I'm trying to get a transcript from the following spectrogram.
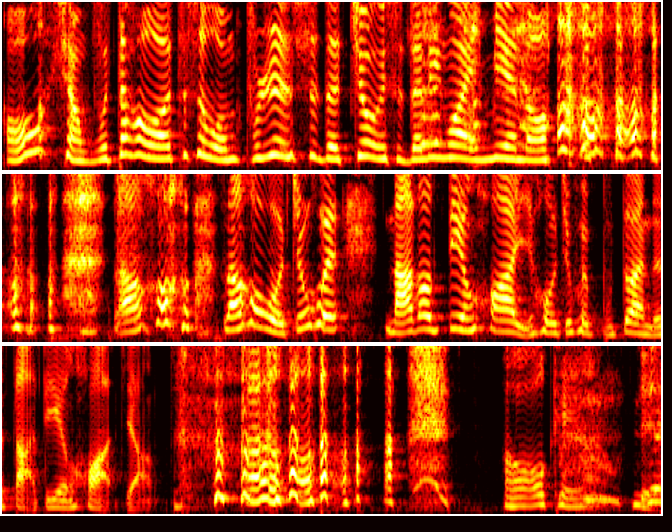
哦，想不到啊，这是我们不认识的 Joyce 的另外一面哦。然后，然后我就会拿到电话以后，就会不断的打电话，这样子，哦，OK，又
